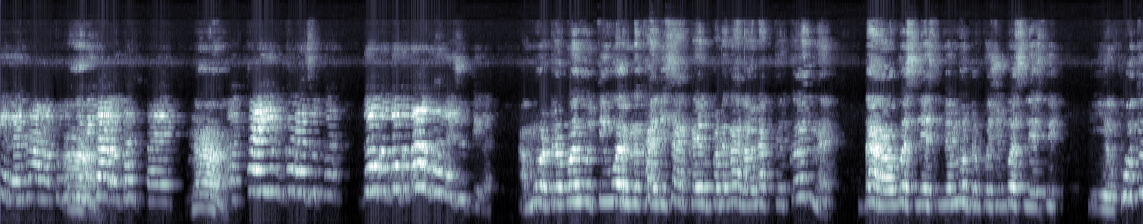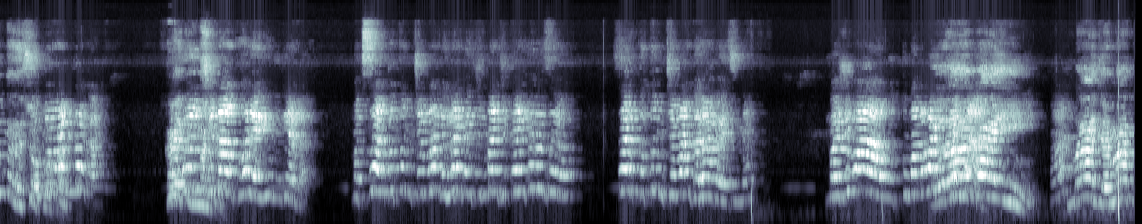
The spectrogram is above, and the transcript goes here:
घरातलं सगळं केलं रानात हा. तुम्ही दारू धरताय हा. मग काय येऊन करायचं होतं? दोघं दोघं दारू घालायची होती का? मोटर बंद होती वरनं खाली सारखं एलपट घालावं लागते कळत नाही. दारावर बसली असते मोटर पशी बसली असती. होत ना सोपं तुम्ही काम. म्हणता का? काय तू तुम्ही म्हणता? घेऊन गेला. मग सारखं तुमच्या मागे लागायची माझी काय गरज आहे हो? सारखं तुमच्या मागे लागायचं नाही. माझी वा- तुम्हाला अ, वाटतं ना? बाई हा? माझ्या माग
